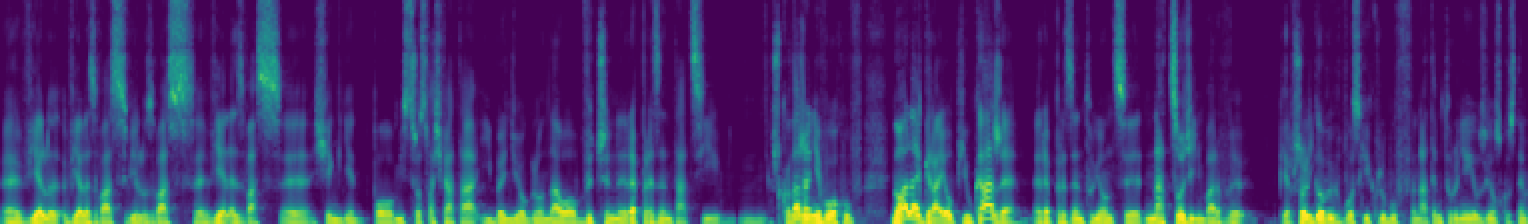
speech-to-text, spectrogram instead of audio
e, wiele, wiele z Was, wielu z Was, e, wiele z Was e, sięgnie po Mistrzostwa Świata i będzie oglądało wyczyny reprezentacji. Mm, szkoda, że nie Włochów, no ale grają piłkarze reprezentujący na co dzień barwy pierwszoligowych włoskich klubów na tym turnieju. W związku z tym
